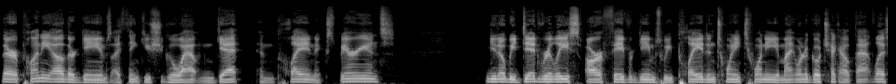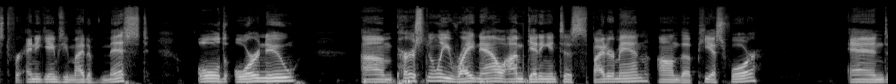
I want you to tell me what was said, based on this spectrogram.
There are plenty other games I think you should go out and get and play and experience you know, we did release our favorite games we played in 2020. You might want to go check out that list for any games you might have missed, old or new. Um, personally, right now, I'm getting into Spider Man on the PS4, and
